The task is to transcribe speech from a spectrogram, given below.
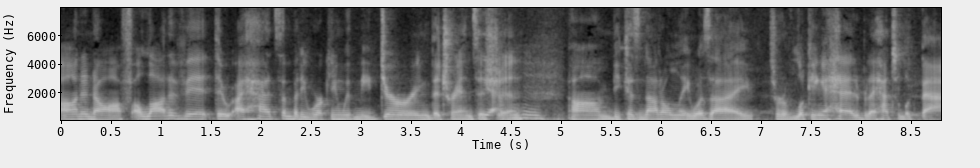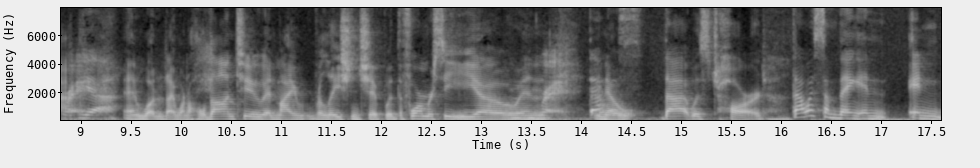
on and off. A lot of it, there, I had somebody working with me during the transition yeah. mm-hmm. um, because not only was I sort of looking ahead, but I had to look back. Right. Yeah. And what did I want to hold on to, and my relationship with the former CEO, mm-hmm. and right. You know. Was- that was hard. That was something in in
